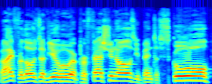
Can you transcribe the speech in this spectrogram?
right? For those of you who are professionals, you've been to school,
